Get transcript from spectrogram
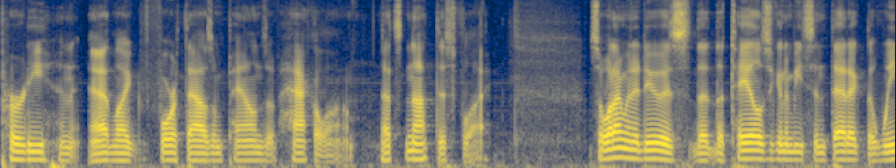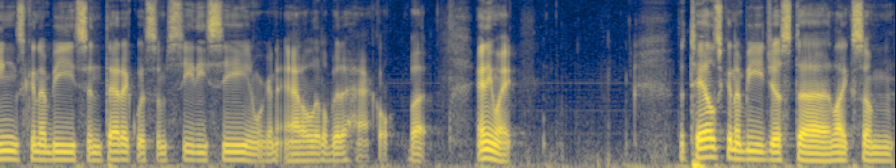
purty, and add like 4,000 pounds of hackle on them. That's not this fly. So what I'm going to do is the, the tails are going to be synthetic, the wings going to be synthetic with some CDC, and we're going to add a little bit of hackle. But anyway, the tail's going to be just uh, like some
